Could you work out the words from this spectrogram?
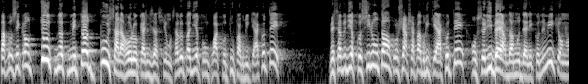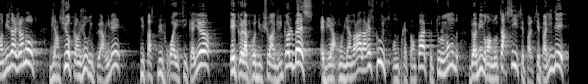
Par conséquent, toute notre méthode pousse à la relocalisation. Ça ne veut pas dire qu'on croit qu'il faut tout fabriquer à côté. Mais ça veut dire qu'aussi longtemps qu'on cherche à fabriquer à côté, on se libère d'un modèle économique et on en envisage un autre. Bien sûr qu'un jour il peut arriver qu'il fasse plus froid ici qu'ailleurs et que la production agricole baisse. Eh bien, on viendra à la rescousse. On ne prétend pas que tout le monde doit vivre en autarcie. C'est pas, c'est pas l'idée.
